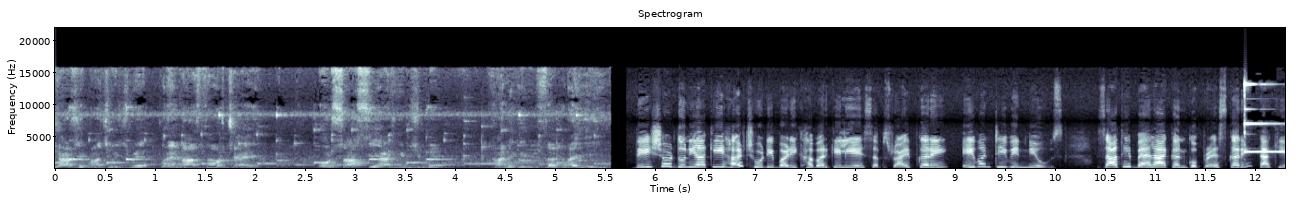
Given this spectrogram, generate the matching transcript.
चार से पाँच के बीच में पूरे नाश्ता और चाय और सात से आठ के बीच में खाने की व्यवस्था कराई गई देश और दुनिया की हर छोटी बड़ी खबर के लिए सब्सक्राइब करें एवन टीवी न्यूज़ साथ ही बेल आइकन को प्रेस करें ताकि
